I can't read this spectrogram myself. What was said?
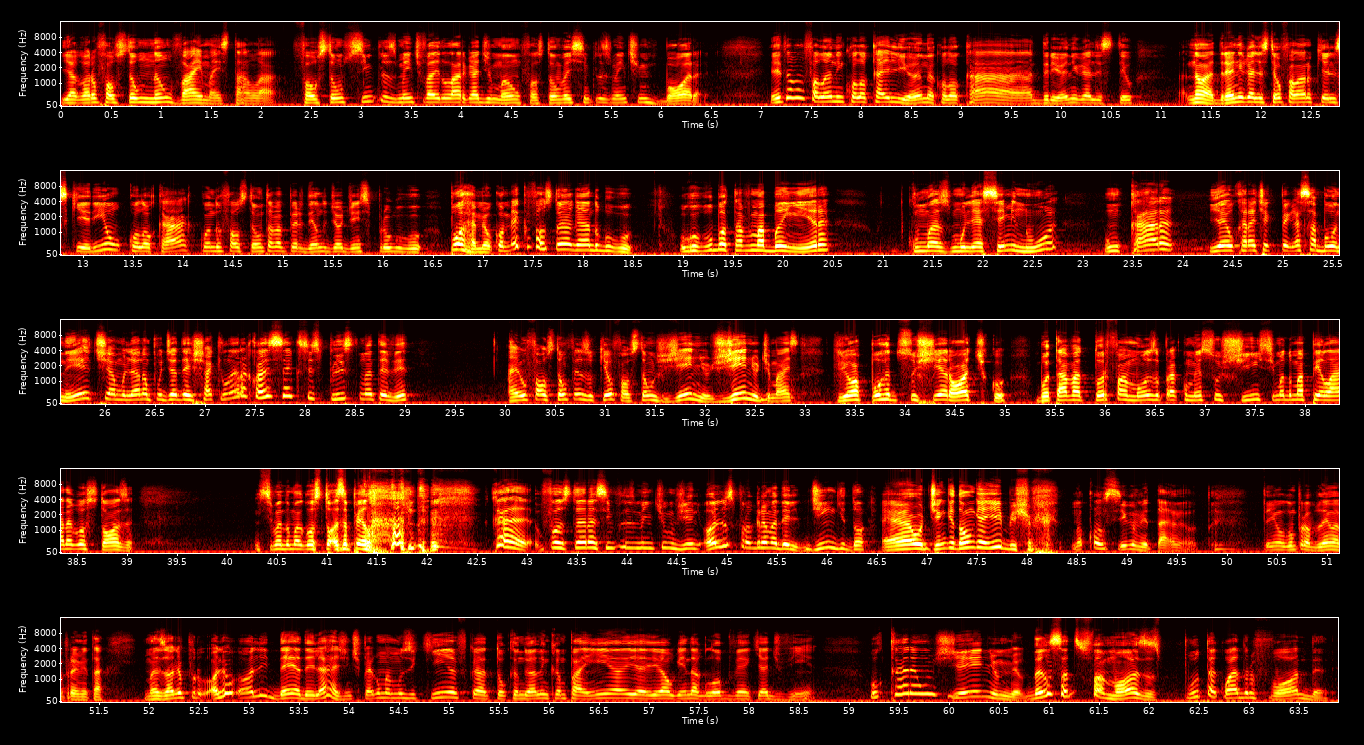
E agora o Faustão não vai mais estar tá lá. Faustão simplesmente vai largar de mão. Faustão vai simplesmente embora. Ele tava falando em colocar Eliana, colocar Adriane Galisteu. Não, Adriane e Galisteu falaram que eles queriam colocar quando o Faustão tava perdendo de audiência pro Gugu. Porra, meu, como é que o Faustão ia ganhar do Gugu? O Gugu botava uma banheira com umas mulheres seminua, um cara, e aí o cara tinha que pegar sabonete, e a mulher não podia deixar, aquilo era quase sexo explícito na TV. Aí o Faustão fez o quê? O Faustão, gênio, gênio demais. Criou a porra do sushi erótico. Botava ator famoso para comer sushi em cima de uma pelada gostosa em cima de uma gostosa pelada. Cara, o Faustão era simplesmente um gênio. Olha os programas dele. Ding Dong. É o Ding Dong aí, bicho. Não consigo imitar, meu. Tenho algum problema para imitar. Mas olha, pro, olha, olha a ideia dele. Ah, a gente pega uma musiquinha, fica tocando ela em campainha e aí alguém da Globo vem aqui e adivinha. O cara é um gênio, meu. Dança dos famosos. Puta quadro foda.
